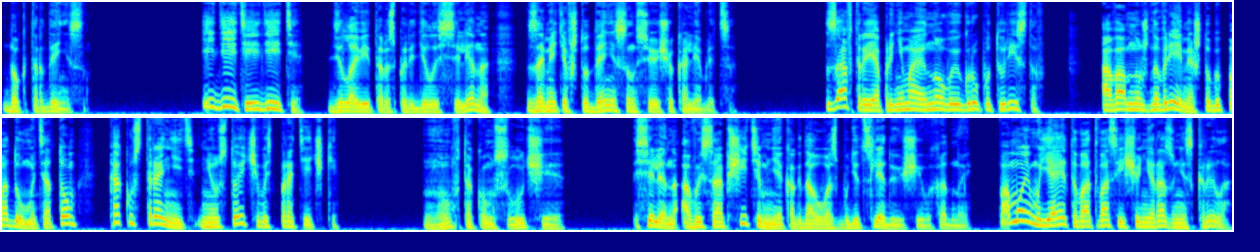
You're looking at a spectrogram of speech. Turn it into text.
доктор Деннисон». «Идите, идите», — деловито распорядилась Селена, заметив, что Деннисон все еще колеблется. «Завтра я принимаю новую группу туристов, а вам нужно время, чтобы подумать о том, как устранить неустойчивость протечки». «Ну, в таком случае...» «Селена, а вы сообщите мне, когда у вас будет следующий выходной? По-моему, я этого от вас еще ни разу не скрыла.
